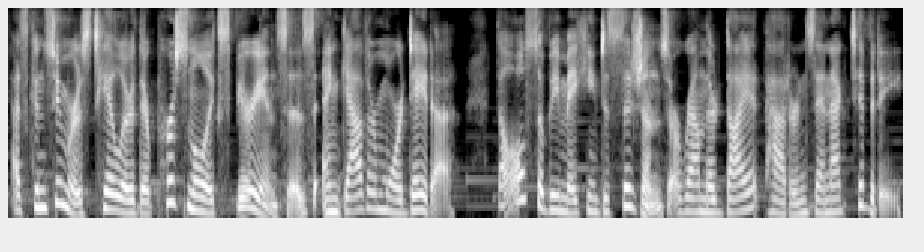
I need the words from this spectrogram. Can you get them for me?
As consumers tailor their personal experiences and gather more data, they'll also be making decisions around their diet patterns and activity.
